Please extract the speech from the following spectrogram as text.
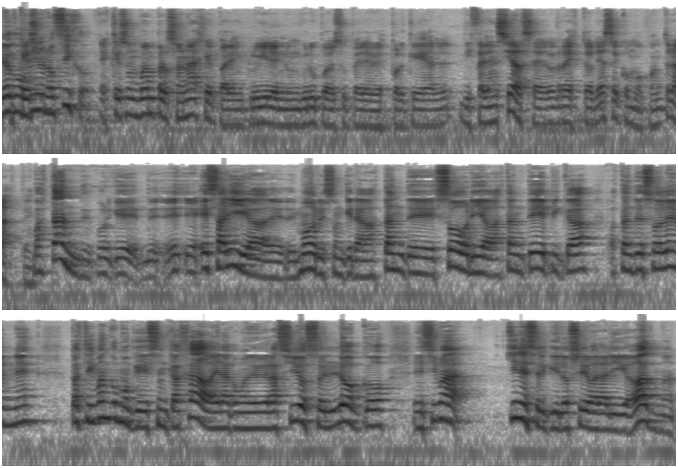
Quedó como que es- miembro fijo. Es que es un buen personaje para incluir en un grupo de superhéroes, porque al diferenciarse del resto le hace como contraste. Bastante, porque de- e- esa liga de, de Morrison, que era bastante sobria, bastante épica, bastante solemne, Plastic Man como que se encajaba, era como el gracioso, el loco. Encima, ¿quién es el que lo lleva a la liga? Batman,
